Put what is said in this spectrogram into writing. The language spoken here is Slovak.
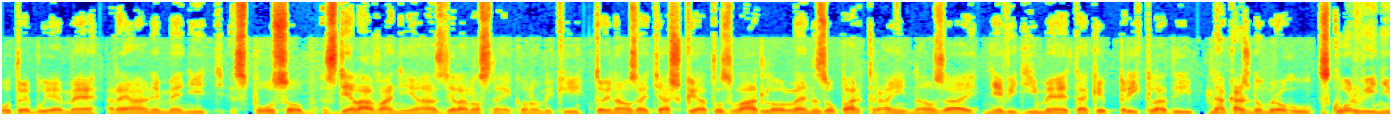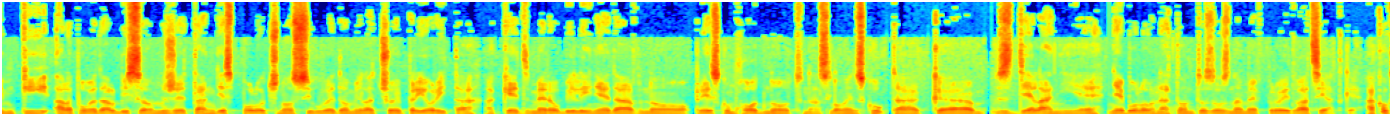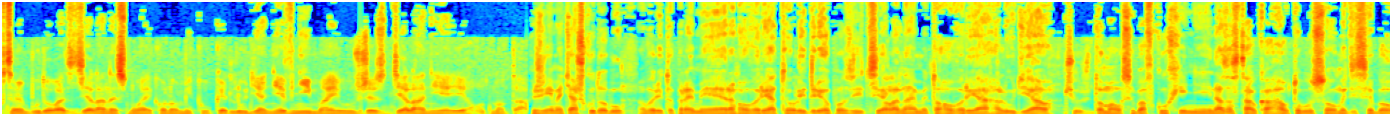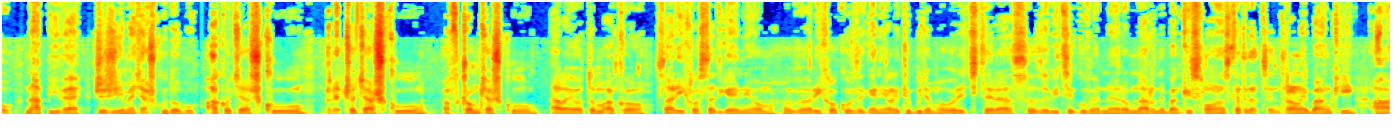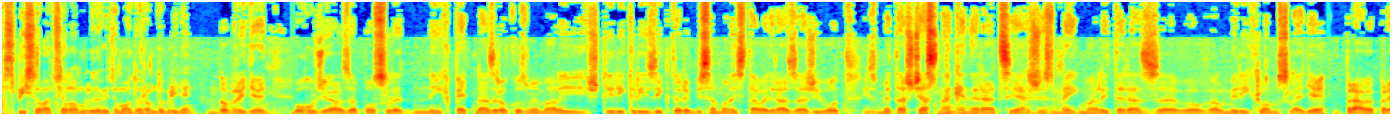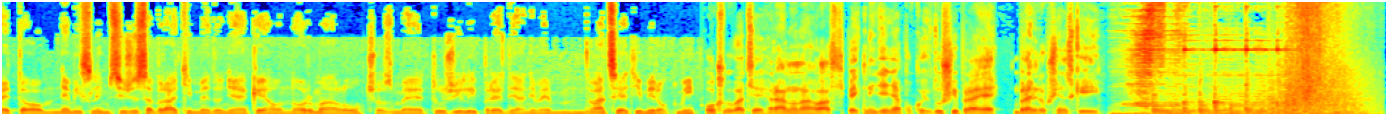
potrebujeme reálne meniť spôsob vzdelávania a vzdelanostnej ekonomiky. To je naozaj ťažké a to zvládlo len zo pár krajín. Naozaj nevidíme také príklady na každom rohu. Skôr výnimky, ale povedal by som, že tam, kde spoločnosť si uvedomila, čo je priorita a keď sme robili nedávno prieskum hodnot na Slovensku, tak e, vzdelanie nebolo na tomto zozname v prvej 20. Ako chceme budovať vzdelanostnú ekonomiku, keď ľudia nevnímajú, že vzdelanie je hodnota. Žijeme ťažkú dobu. Hovorí to premiér, hovoria to lídry opozície, ale najmä to hovoria ľudia, či už doma u seba v kuchyni, na zastávkach autobusov medzi sebou, na pive, že žijeme ťažkú dobu. Ako ťažkú, prečo ťažkú a v čom ťažkú, ale aj o tom, ako sa rýchlo stať géniom. V rýchlo kurze geniality budem hovoriť teraz s viceguvernérom Národnej banky Slovenska, teda Centrálnej banky a spisovateľom Ľudovitom Odorom. Dobrý deň. Dobrý deň. Bohužiaľ za posledný posledných 15 rokov sme mali 4 krízy, ktoré by sa mali stavať raz za život. My sme tá šťastná generácia, že sme ich mali teraz vo veľmi rýchlom slede. Práve preto nemyslím si, že sa vrátime do nejakého normálu, čo sme tu žili pred, ja neviem, 20 rokmi. Počúvate ráno na hlas. Pekný deň a pokoj v duši praje. Braň Robšinský.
